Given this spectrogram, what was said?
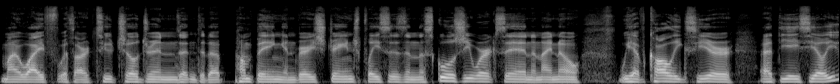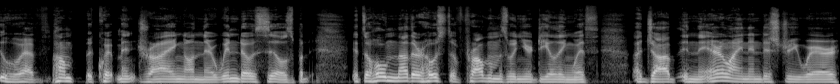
my wife with our two children ended up pumping in very strange places in the school she works in. And I know we have colleagues here at the ACLU who have pump equipment drying on their windowsills. But it's a whole nother host of problems when you're dealing with a job in the airline industry where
